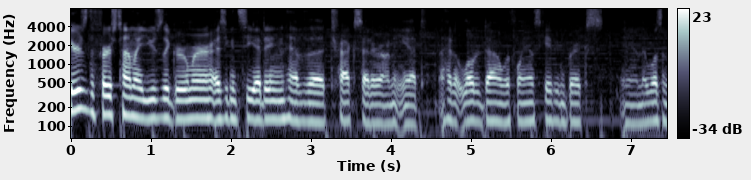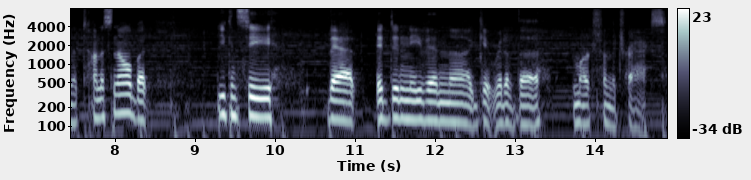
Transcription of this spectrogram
Here's the first time I used the groomer. As you can see, I didn't have the track setter on it yet. I had it loaded down with landscaping bricks and there wasn't a ton of snow, but you can see that it didn't even uh, get rid of the marks from the tracks.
